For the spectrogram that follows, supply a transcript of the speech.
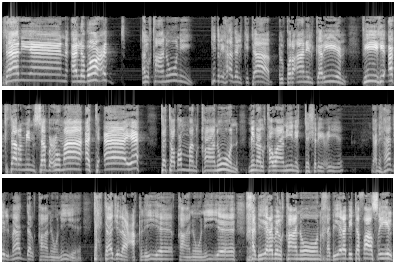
ثانيا البعد القانوني. تدري هذا الكتاب القرآن الكريم فيه أكثر من سبعمائة آية تتضمن قانون من القوانين التشريعية. يعني هذه المادة القانونية تحتاج إلى عقلية قانونية خبيرة بالقانون خبيرة بتفاصيل.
